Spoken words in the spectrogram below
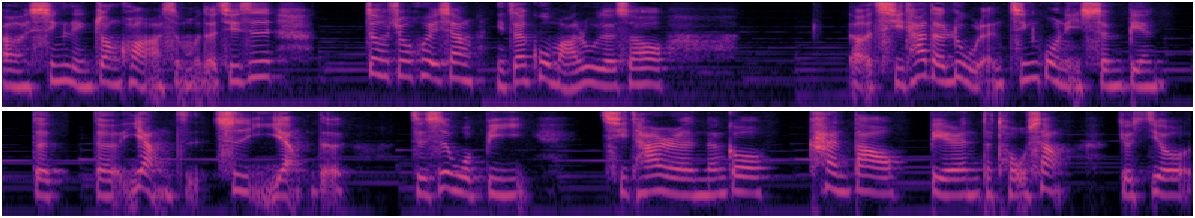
呃心灵状况啊什么的，其实这个就会像你在过马路的时候，呃，其他的路人经过你身边的的样子是一样的，只是我比其他人能够看到别人的头上有有。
